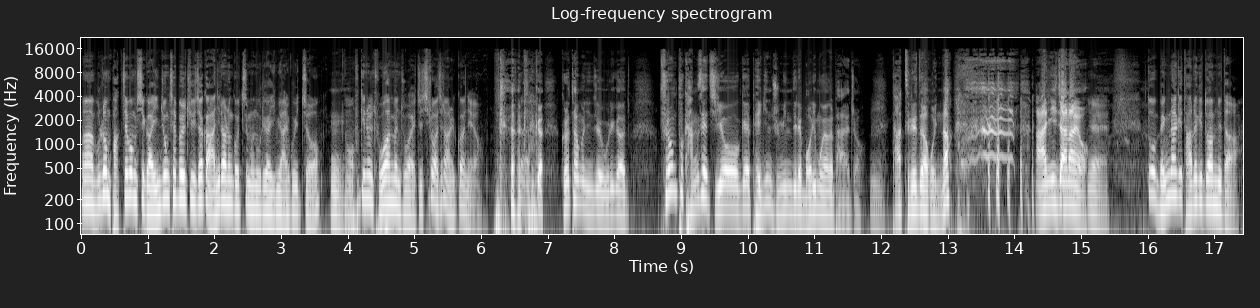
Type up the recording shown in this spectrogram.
아, 물론 박재범 씨가 인종차별주의자가 아니라는 것쯤은 우리가 이미 알고 있죠. 음. 어, 흑인을 좋아하면 좋아했지 싫어하지는 않을 거 아니에요. 그러니까 그렇다면 이제 우리가 트럼프 강세 지역의 백인 주민들의 머리 모양을 봐야죠. 음. 다 드레드 하고 있나? 아니잖아요. 예. 또 맥락이 다르기도 합니다.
